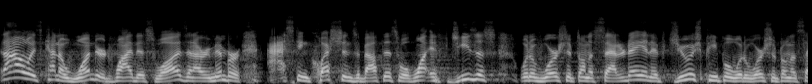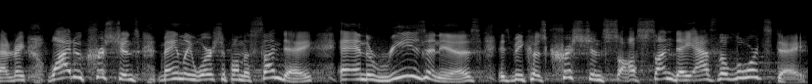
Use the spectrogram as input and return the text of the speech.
And I always kind of wondered why this was. And I remember asking questions about this. Well, why, if Jesus would have worshiped on a Saturday and if Jewish people would have worshiped on a Saturday, why do Christians mainly worship on the Sunday? And the reason is, is because Christians saw Sunday as the Lord's day.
